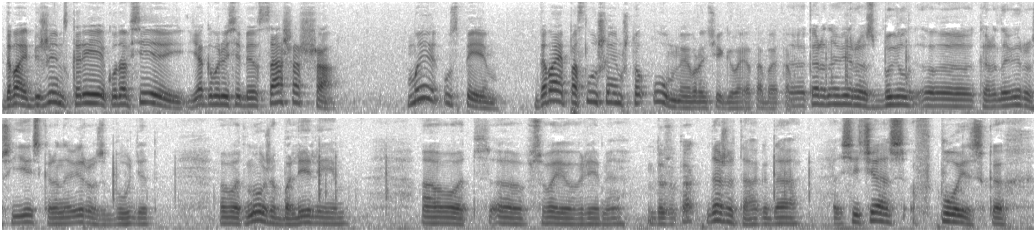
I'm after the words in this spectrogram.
давай бежим скорее, куда все, я говорю себе Саша-ша. Мы успеем. Давай послушаем, что умные врачи говорят об этом. Э, коронавирус был, э, коронавирус есть, коронавирус будет. Вот, мы уже болели им а вот, э, в свое время. Даже так? Даже так, да. Сейчас в поисках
